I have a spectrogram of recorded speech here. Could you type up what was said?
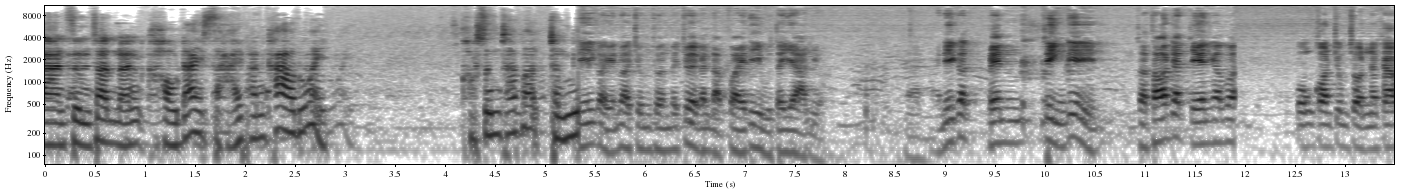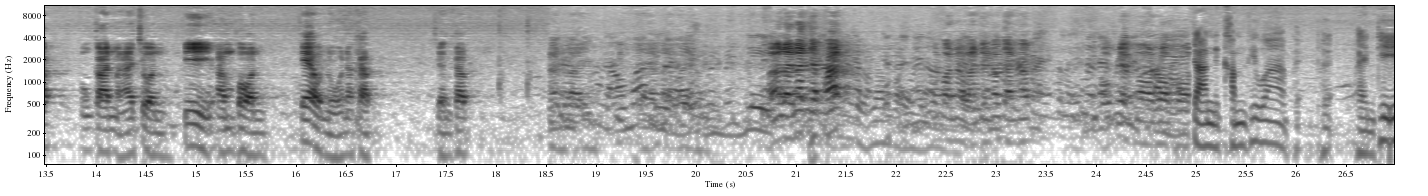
การซึมซับนั้นเขาได้สายพันธุ์ข้าวด้วย เขาซึมซับว่าฉันมีนี้ก็เห็นว่าชุมชนไปช่วยกันดับไฟที่อุทยานอยู่นะอันนี้ก็เป็นสิ่งที่ สะท้อนชัดเจนครับว่า องค์กรชุมชนนะครับ องค์การมหาชน พี่อัมพรแก้วหนูนะครับเชิญครับอะไรราชพัฒน์นครสวรรค์เชิญครับอาจารย์ครับผมเรียกมรพอาจารย์คำที่ว่าแผแผแผนที่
